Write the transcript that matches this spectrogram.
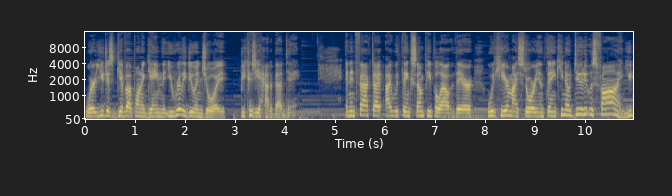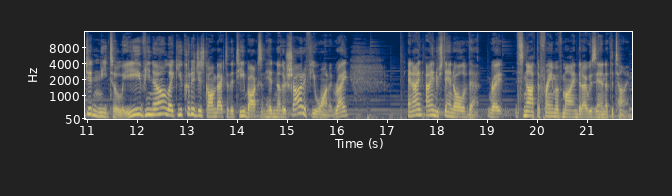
where you just give up on a game that you really do enjoy because you had a bad day. And in fact, I, I would think some people out there would hear my story and think, you know, dude, it was fine. You didn't need to leave, you know? Like, you could have just gone back to the tee box and hit another shot if you wanted, right? And I, I understand all of that, right? It's not the frame of mind that I was in at the time.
